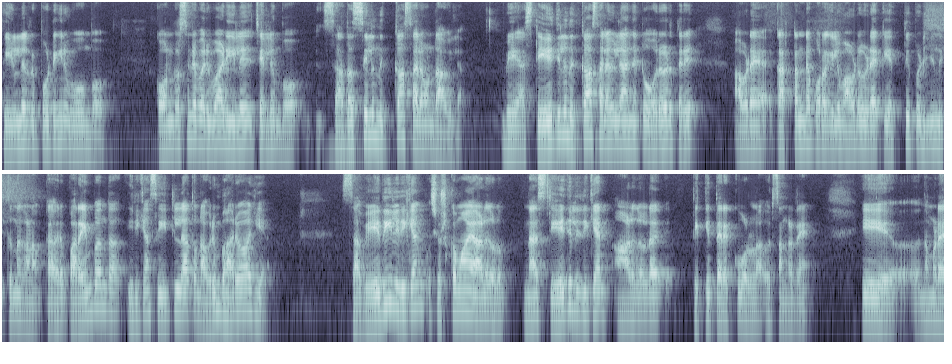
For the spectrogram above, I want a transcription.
ഫീൽഡിൽ റിപ്പോർട്ടിങ്ങിന് പോകുമ്പോൾ കോൺഗ്രസിന്റെ പരിപാടിയിൽ ചെല്ലുമ്പോൾ സദസ്സിൽ നിൽക്കാൻ സ്ഥലം ഉണ്ടാവില്ല. സ്റ്റേജിൽ നിൽക്കാൻ സ്ഥലമില്ല എന്നിട്ട് ഓരോരുത്തർ അവിടെ കർട്ടന്റെ പുറകിലും അവിടെ ഇവിടെയൊക്കെ എത്തിപ്പിടിഞ്ഞ് നിൽക്കുന്ന കാണാം. അവർ പറയുമ്പോൾ എന്താ ഇരിക്കാൻ സീറ്റില്ലാത്തതുകൊണ്ട് അവരും ഭാരവാഹിയാണ് വേദിയിലിരിക്കാൻ ശുഷ്കമായ ആളുകളും എന്നാൽ സ്റ്റേജിലിരിക്കാൻ ആളുകളുടെ തിക്കി തിരക്കുമുള്ള ഒരു സംഘടനയാണ്. ഈ നമ്മുടെ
